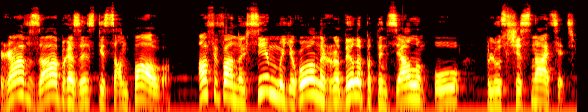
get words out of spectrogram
грав за бразильський Сан Пауло. А FIFA 07 його нагородили потенціалом у плюс 16.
